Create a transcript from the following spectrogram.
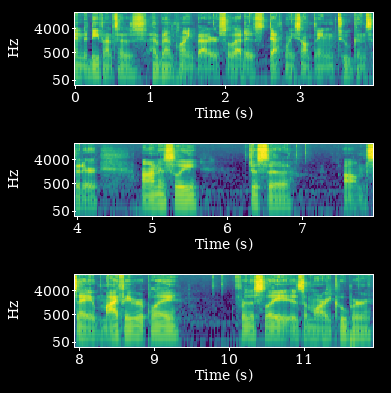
and the defenses have been playing better. So that is definitely something to consider. Honestly, just to um, say my favorite play for the slate is Amari Cooper.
